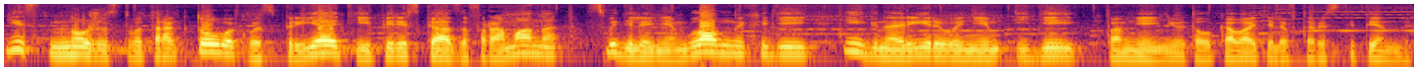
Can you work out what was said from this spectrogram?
Есть множество трактовок, восприятий и пересказов романа с выделением главных идей и игнорированием идей, по мнению толкователя второстепенных.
